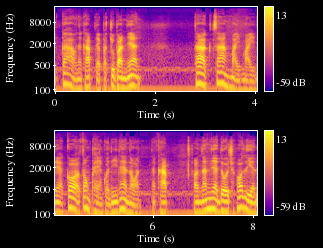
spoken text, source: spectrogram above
39 นะครับ แต่ปัจจุบันเนี้ยถ้าสร้างใหม่ๆเนี่ยก็ต้องแพงกว่านี้แน่นอนนะครับ ตอนนั้นเนี่ยโดยเฉพาะเหรียญ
